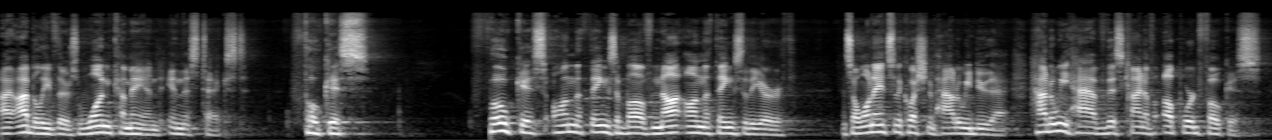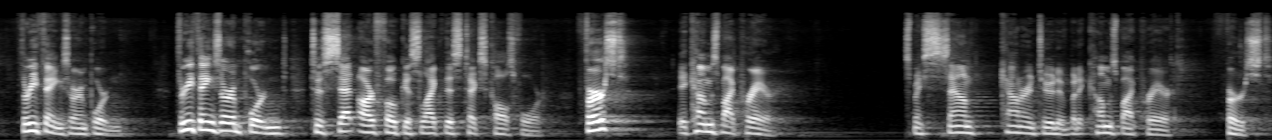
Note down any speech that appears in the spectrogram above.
I, I believe there's one command in this text Focus. Focus on the things above, not on the things of the earth. And so I want to answer the question of how do we do that? How do we have this kind of upward focus? Three things are important. Three things are important to set our focus like this text calls for. First, it comes by prayer. This may sound counterintuitive, but it comes by prayer first.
